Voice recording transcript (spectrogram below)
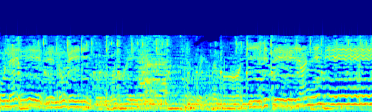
උනේ දෙනුවේ ගුරුමයි ජීවිතේ යන්නේ මේ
